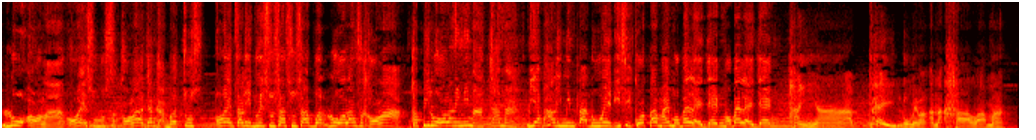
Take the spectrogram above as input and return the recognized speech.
Lu orang, oe suruh sekolah aja nggak becus. Oe cari duit susah-susah buat lu orang sekolah. Tapi lu orang ini macam ah. Tiap hari minta duit, isi kuota main Mobile Legend, Mobile Legend. Hanya, pay, lu memang anak haram ah.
